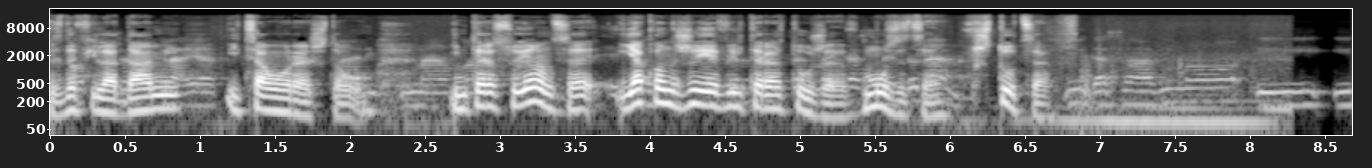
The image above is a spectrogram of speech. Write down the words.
z defiladami i całą resztą. Interesujące, jak on żyje w literaturze, w muzyce, w sztuce. I,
